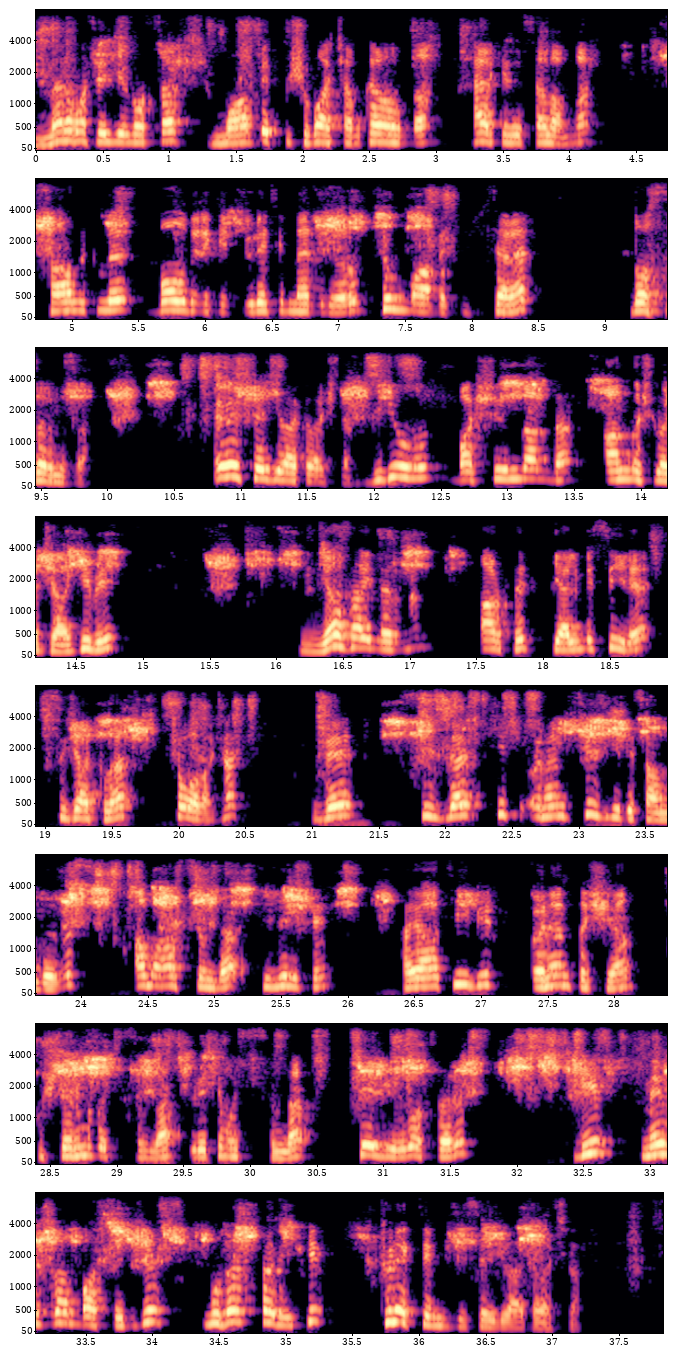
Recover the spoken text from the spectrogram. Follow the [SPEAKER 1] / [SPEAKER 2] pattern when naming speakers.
[SPEAKER 1] Merhaba sevgili dostlar. Muhabbet Kuşu Bahçam kanalından herkese selamlar. Sağlıklı, bol bereketli üretimler diliyorum tüm muhabbet sever dostlarımıza. Evet sevgili arkadaşlar, videonun başlığından da anlaşılacağı gibi yaz aylarının artık gelmesiyle sıcaklar çoğalacak ve sizler hiç önemsiz gibi sandığınız ama aslında sizin için hayati bir önem taşıyan kuşlarımız açısından, üretim açısından sevgili dostlarım bir mevzudan bahsedeceğiz. Bu da tabii ki tünek temizliği sevgili arkadaşlar.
